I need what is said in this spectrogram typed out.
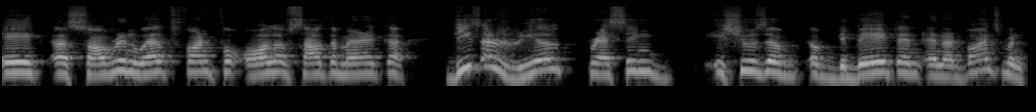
a, a sovereign wealth fund for all of South America? These are real pressing issues of, of debate and, and advancement,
